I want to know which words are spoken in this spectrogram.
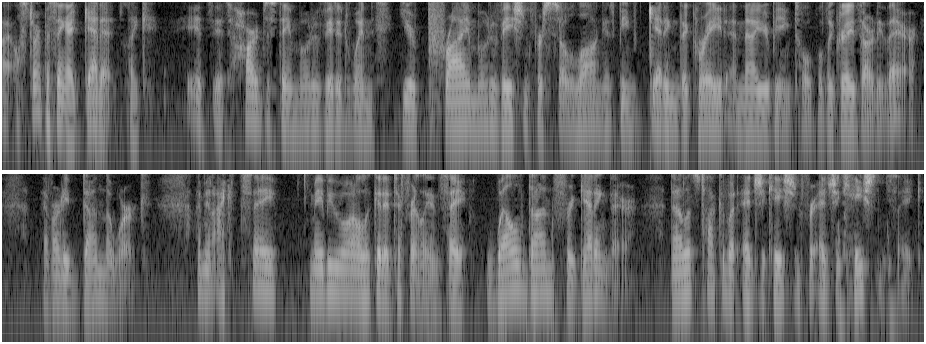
I, I'll start by saying I get it. Like it's it's hard to stay motivated when your prime motivation for so long has been getting the grade and now you're being told well the grade's already there i've already done the work. I mean i could say maybe we want to look at it differently and say well done for getting there. Now let's talk about education for education's sake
